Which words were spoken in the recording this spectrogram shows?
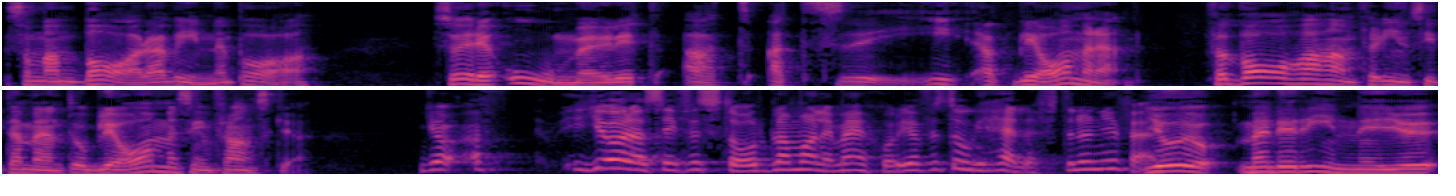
som man bara vinner på så är det omöjligt att, att, att bli av med den. För vad har han för incitament att bli av med sin franska? Ja, göra sig förstådd bland vanliga människor. Jag förstod hälften ungefär. Jo, jo, men det rinner ju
